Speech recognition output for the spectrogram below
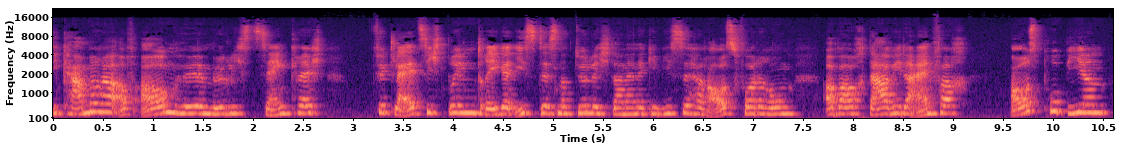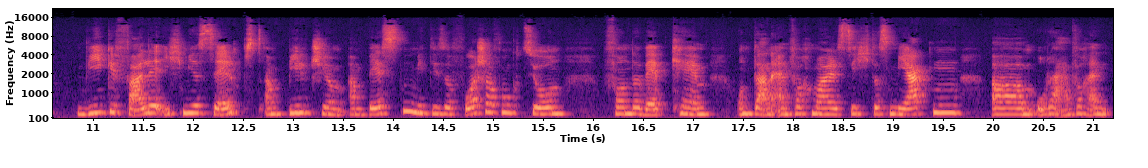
die Kamera auf Augenhöhe möglichst senkrecht. Für Gleitsichtbrillenträger ist es natürlich dann eine gewisse Herausforderung, aber auch da wieder einfach ausprobieren, wie gefalle ich mir selbst am Bildschirm am besten mit dieser Vorschaufunktion von der Webcam und dann einfach mal sich das merken ähm, oder einfach ein,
